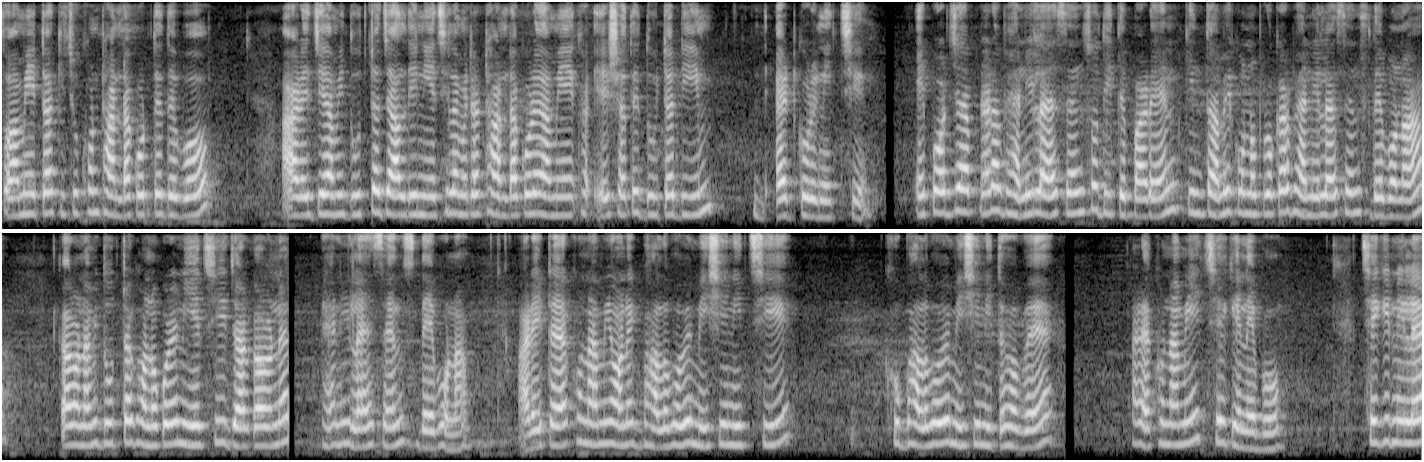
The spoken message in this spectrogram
তো আমি এটা কিছুক্ষণ ঠান্ডা করতে দেব। আর এই যে আমি দুধটা জাল দিয়ে নিয়েছিলাম, এটা ঠান্ডা করে আমি এর সাথে দুইটা ডিম অ্যাড করে নিচ্ছি। এ পর্যায়ে আপনারা ভ্যানিলা এসেন্সও দিতে পারেন, কিন্তু আমি কোনো প্রকার ভ্যানিলা এসেন্স দেব না। কারণ আমি দুধটা ঘন করে নিয়েছি, যার কারণে ভ্যানিলা এসেন্স দেব না। আর এটা এখন আমি অনেক ভালোভাবে মিশিয়ে নিচ্ছি। খুব ভালোভাবে মিশিয়ে নিতে হবে। আর এখন আমি ছেঁকে নেব। ছেঁকে নিলে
